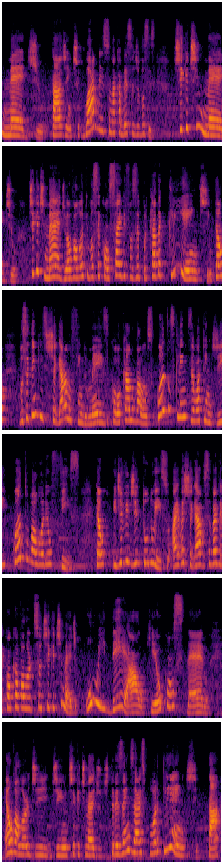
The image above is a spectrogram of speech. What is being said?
médio, tá, gente? Guarda isso na cabeça de vocês. Ticket médio. Ticket médio é o valor que você consegue fazer por cada cliente. Então, você tem que chegar no fim do mês e colocar no balanço quantos clientes eu atendi, quanto valor eu fiz. Então, e dividir tudo isso. Aí vai chegar, você vai ver qual que é o valor do seu ticket médio. O ideal que eu considero é um valor de, de um ticket médio de 300 reais por cliente, tá?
